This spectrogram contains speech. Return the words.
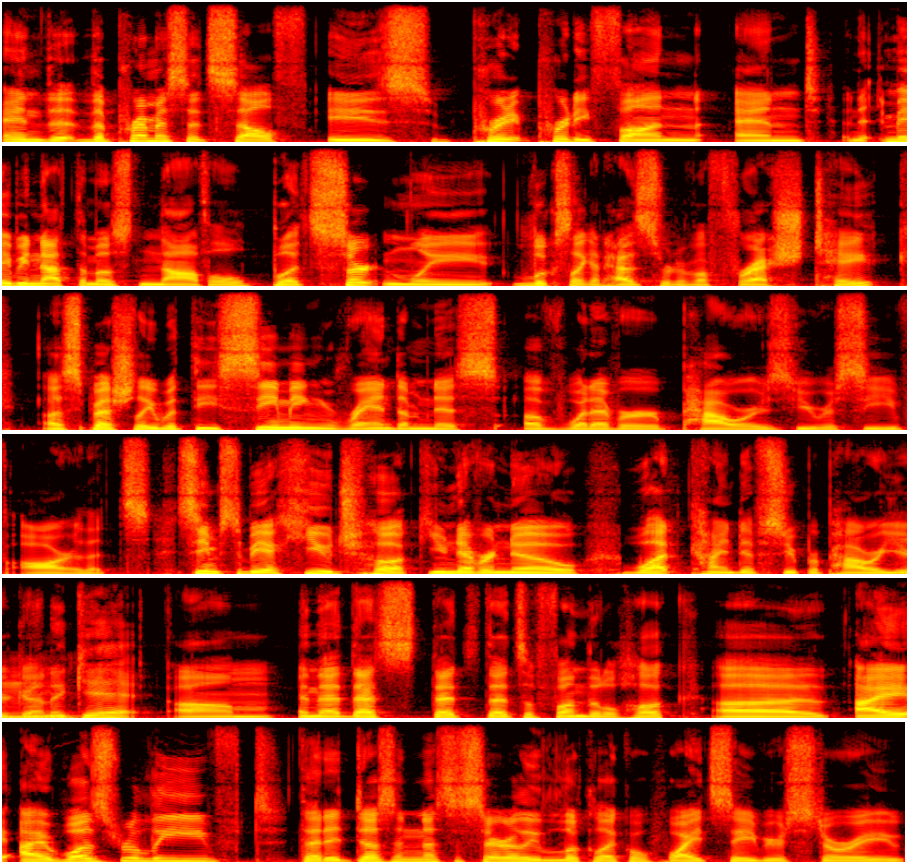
and the the premise itself is pretty pretty fun and maybe not the most novel, but certainly looks like it has sort of a fresh take. Especially with the seeming randomness of whatever powers you receive are, that seems to be a huge hook. You never know what kind of superpower you're gonna get, um, and that that's that's that's a fun little hook. Uh, I I was relieved that it doesn't necessarily look like a white savior story.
